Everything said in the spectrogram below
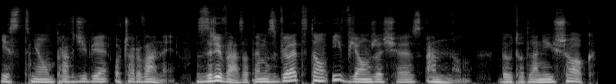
Jest nią prawdziwie oczarowany. Zrywa zatem z Violettą i wiąże się z Anną. Był to dla niej szok,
